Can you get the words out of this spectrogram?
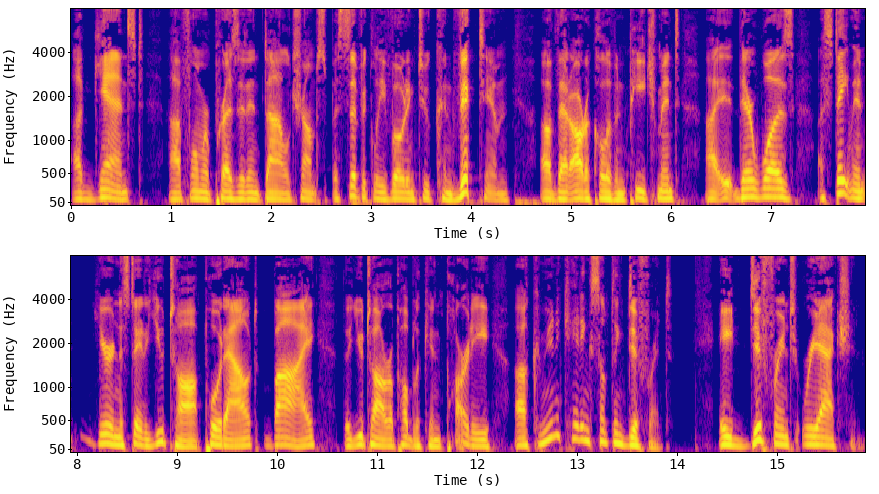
against uh, former President Donald Trump, specifically voting to convict him of that article of impeachment. Uh, there was a statement here in the state of Utah put out by the Utah Republican Party uh, communicating something different, a different reaction.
